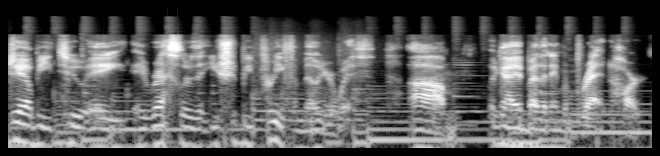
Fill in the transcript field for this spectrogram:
JLB, to a, a wrestler that you should be pretty familiar with. Um, a guy by the name of Bret Hart.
